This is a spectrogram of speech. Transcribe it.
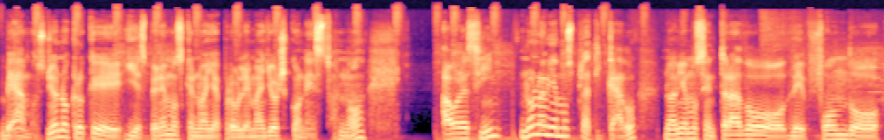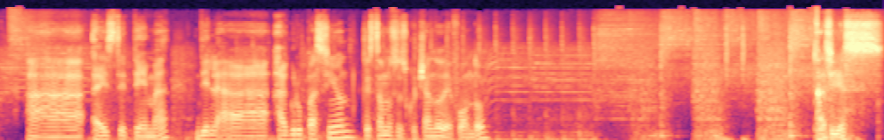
veamos, yo no creo que, y esperemos que no haya problema, George, con esto, ¿no? Ahora sí, no lo habíamos platicado, no habíamos entrado de fondo a, a este tema de la agrupación que estamos escuchando de fondo. Así es,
